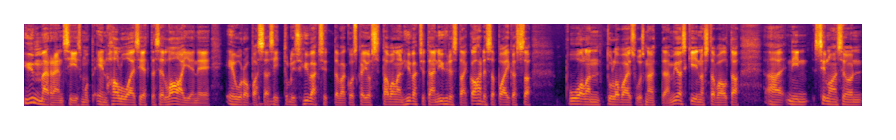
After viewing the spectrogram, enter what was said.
Ymmärrän siis, mutta en haluaisi, että se laajenee Euroopassa ja siitä tulisi hyväksyttävä, koska jos se tavallaan hyväksytään yhdessä tai kahdessa paikassa, Puolan tulevaisuus näyttää myös kiinnostavalta, äh, niin silloin se on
